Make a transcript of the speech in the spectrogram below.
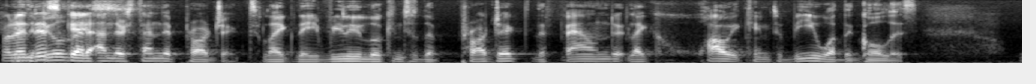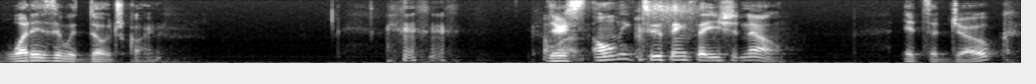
Well, If in people case, that understand the project, like they really look into the project, the founder, like how it came to be, what the goal is. What is it with Dogecoin? There's on. only two things that you should know. It's a joke,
